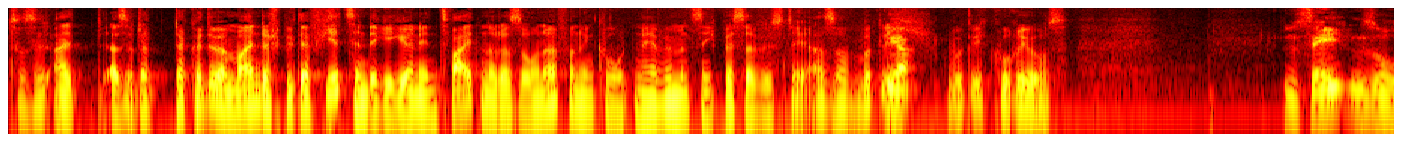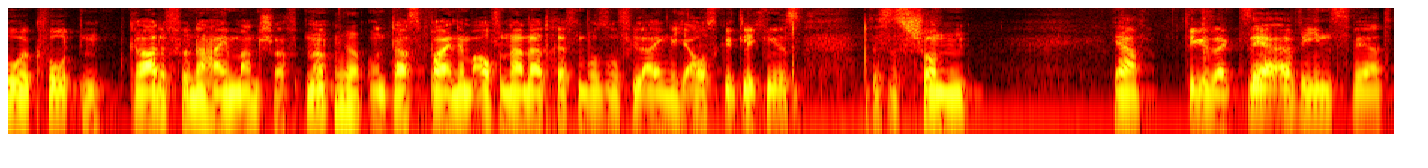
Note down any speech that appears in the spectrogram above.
zu also da, da könnte man meinen, da spielt der 14. gegen den zweiten oder so, ne, von den Quoten her, wenn man es nicht besser wüsste. Also wirklich, ja. wirklich kurios. Selten so hohe Quoten, gerade für eine Heimmannschaft, ne? Ja. Und das bei einem Aufeinandertreffen, wo so viel eigentlich ausgeglichen ist, das ist schon, ja, wie gesagt, sehr erwähnenswert.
